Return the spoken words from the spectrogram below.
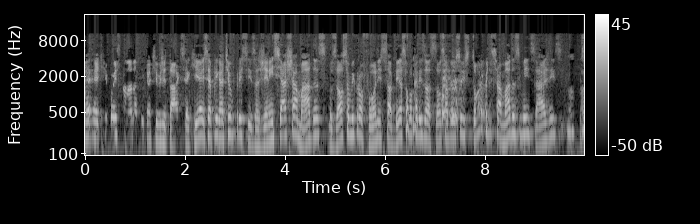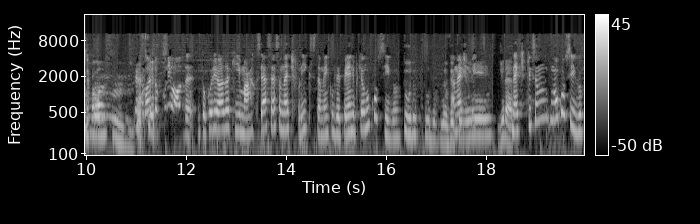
É, é tipo eu instalando aplicativo de táxi aqui, esse aplicativo precisa gerenciar chamadas, usar o seu microfone, saber a sua localização, saber o seu histórico de chamadas e mensagens. Você fala, hum, Agora eu tô curiosa. Tô curiosa aqui, Marco. Você acessa Netflix também com VPN? Porque eu não consigo. Tudo, tudo. Meu A VPN Netflix? direto. Netflix eu não, não consigo.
